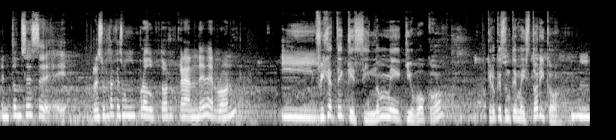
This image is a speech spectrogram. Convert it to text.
Entonces, eh, eh, resulta que es un productor grande de ron y... Fíjate que si no me equivoco, creo que es un tema histórico. Ujú.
